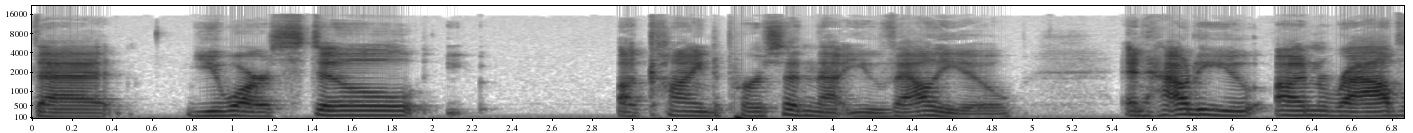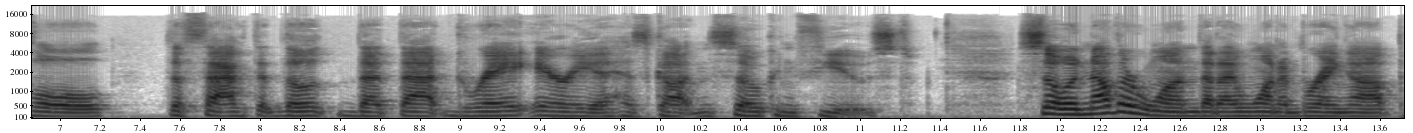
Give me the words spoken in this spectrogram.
that you are still a kind person that you value? And how do you unravel the fact that th- that that gray area has gotten so confused? So another one that I want to bring up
